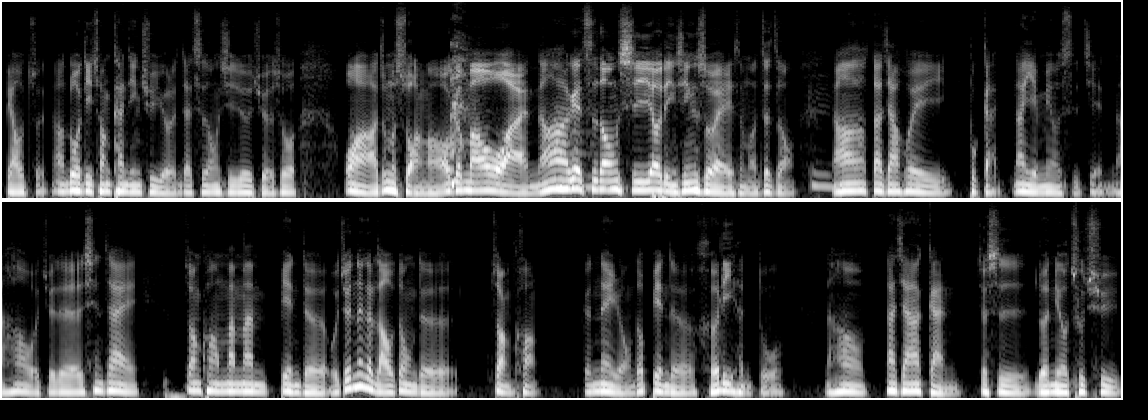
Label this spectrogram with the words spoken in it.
标准，然后落地窗看进去，有人在吃东西，就会觉得说，哇，这么爽哦，我 跟猫玩，然后还可以吃东西，又领薪水，什么这种，然后大家会不敢，那也没有时间。然后我觉得现在状况慢慢变得，我觉得那个劳动的状况跟内容都变得合理很多，然后大家敢就是轮流出去。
